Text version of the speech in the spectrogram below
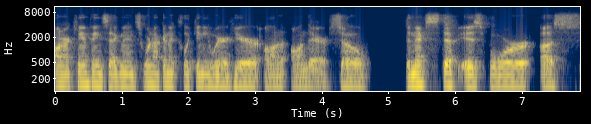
on our campaign segments. We're not going to click anywhere here on, on there. So the next step is for us.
